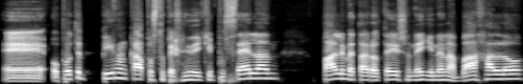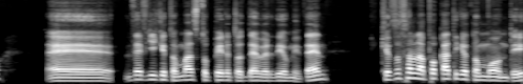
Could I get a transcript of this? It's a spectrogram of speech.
Ε, οπότε πήγαν κάπως το παιχνίδι εκεί που θέλαν. Πάλι με τα rotation έγινε ένα μπάχαλο. Ε, δεν βγήκε το match, το πήρε το Denver 2-0. Και εδώ θέλω να πω κάτι για το Monty.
